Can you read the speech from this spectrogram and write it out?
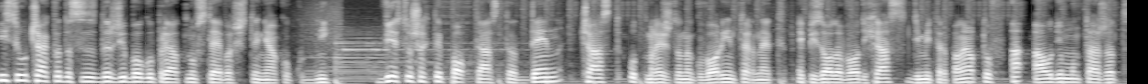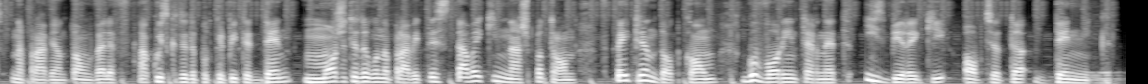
и се очаква да се задържи благоприятно в следващите няколко дни. Вие слушахте подкаста Ден, част от мрежата на Говори Интернет. Епизода водих аз, Димитър Панелтов, а аудиомонтажът направи Антон Велев. Ако искате да подкрепите Ден, можете да го направите, ставайки наш патрон в patreon.com, Говори Интернет, избирайки опцията Денник.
